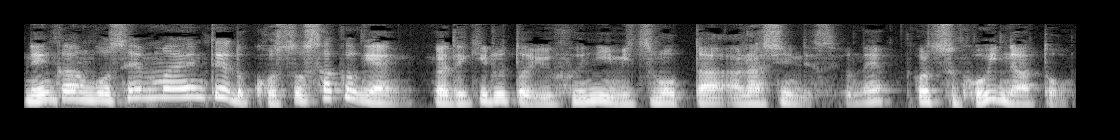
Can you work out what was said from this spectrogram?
年間5000万円程度コスト削減ができるというふうに見積もったらしいんですよね。これすごいなと。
